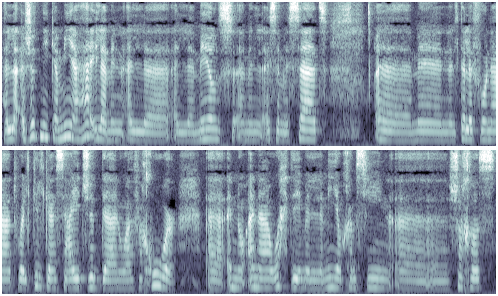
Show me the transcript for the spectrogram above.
هلا اجتني كمية هائلة من ال mails من ال SMS ات من التلفونات والكل كان سعيد جدا وفخور إنه أنا وحدة من 150 شخص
